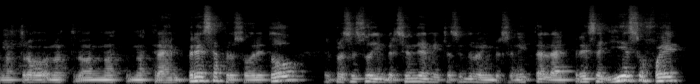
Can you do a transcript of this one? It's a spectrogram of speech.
nuestro, nuestro, nuestras empresas, pero sobre todo el proceso de inversión y administración de los inversionistas en las empresas. Y eso fue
